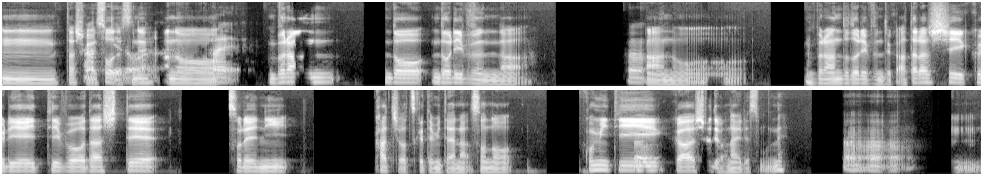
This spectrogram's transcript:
ーん、確かにそうです。ねあの、はい。ブランドドリブンな、うん、あの、ブランドドリブンというか、新しいクリエイティブを出して、それに価値をつけてみたいな、その、コミュニティが主ではないですもんね。うんうんうん。うん。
